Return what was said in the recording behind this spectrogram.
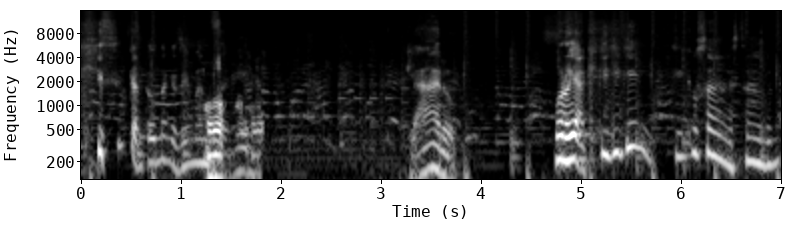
¿Qué se cantó una canción de Manzanero? Claro. Bueno, ya, ¿qué, qué, qué, qué, qué cosa está hablando?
